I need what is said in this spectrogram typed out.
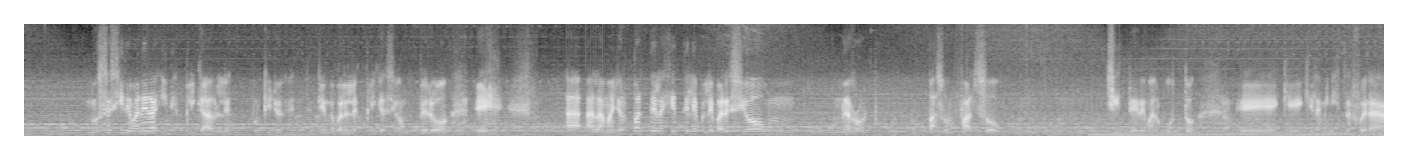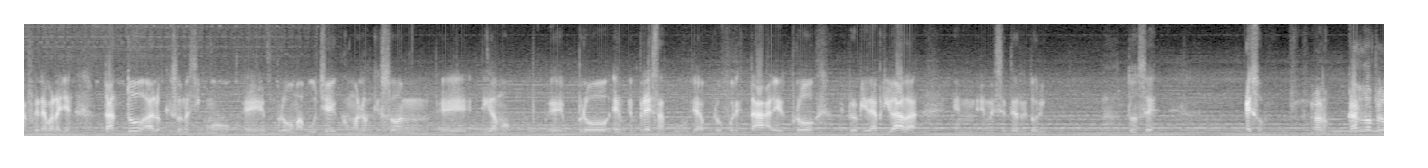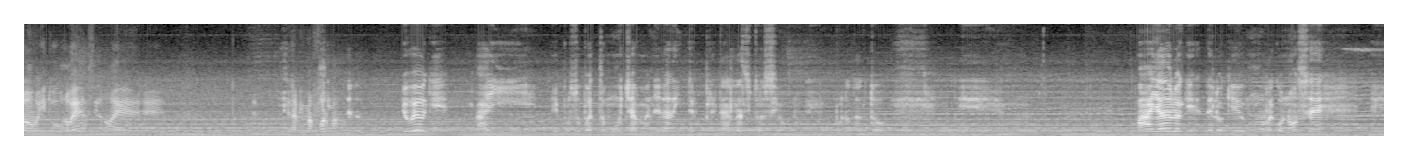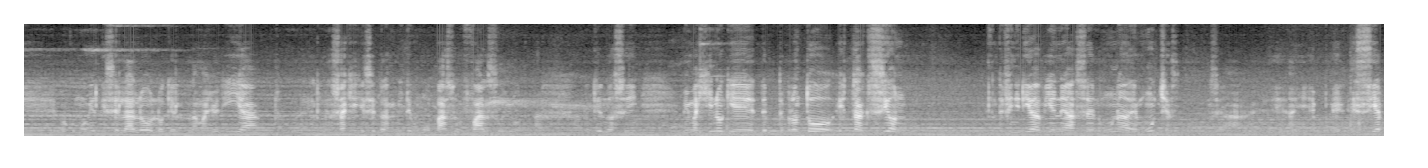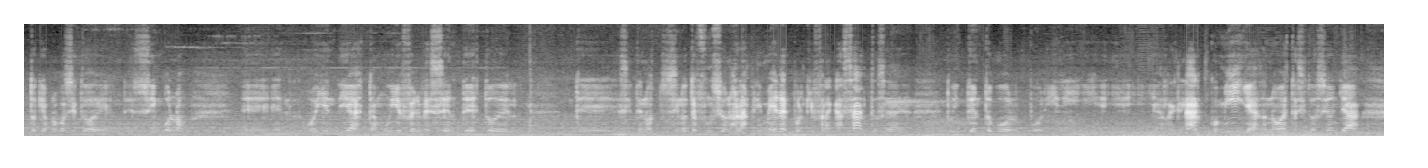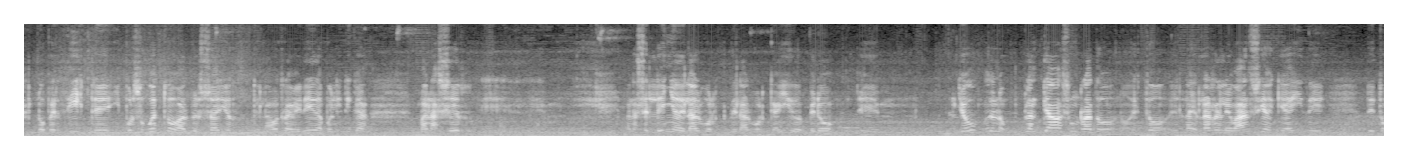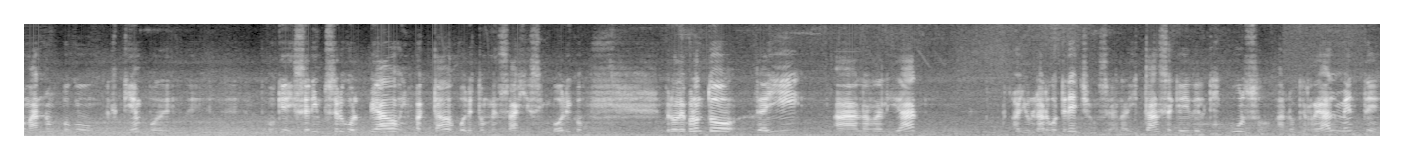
no sé si de manera inexplicable, porque yo entiendo cuál es la explicación, pero eh, a, la mayor parte de la gente le, pareció un, error, un paso en falso, un chiste de mal gusto. Eh, que, la ministra fuera, fuera para allá. Tanto a los que son así como pro mapuche, como a los que son, digamos, eh, pro em, empresas, ya, pro forestales, pro propiedad privada en, en ese territorio. Entonces, eso. Claro. Carlos, pero ¿y tú lo ves así o eh, de la misma forma? Yo veo que hay, eh, por supuesto, muchas maneras de interpretar la situación. por lo tanto, más allá de lo que, de lo que uno reconoce dice Lalo, lo que la mayoría, el mensaje que se transmite como paso en falso, yo lo entiendo así. Me imagino que de, pronto esta acción, en definitiva viene a ser una de muchas. O sea, es cierto que a propósito de, símbolos, hoy en día está muy efervescente esto del, de si, te no, si no te funcionó la primera es porque fracasaste, o sea, tu intento por, por ir comillas, ¿no? esta situación ya lo perdiste y por supuesto adversarios de la otra vereda política van a ser eh, van a ser leña del árbol del árbol caído pero eh, yo bueno, planteaba hace un rato ¿no? esto la, la relevancia que hay de de tomarnos un poco el tiempo de, ser, ser golpeados, impactados por estos mensajes simbólicos, pero de pronto de ahí a la realidad hay un largo trecho, o sea, la distancia que hay del discurso a lo que realmente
